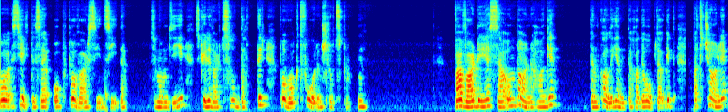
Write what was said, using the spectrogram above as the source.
og stilte seg opp på hver sin side, som om de skulle vært soldater på vakt foran slottsporten. Hva var det jeg sa om barnehage? Den kalde jenta hadde oppdaget at Charlie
